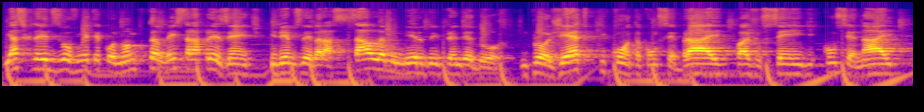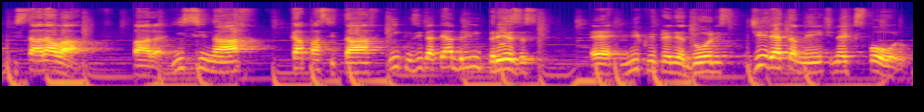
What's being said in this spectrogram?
E a Secretaria de Desenvolvimento Econômico também estará presente. Iremos levar a Sala Mineira do Empreendedor, um projeto que conta com o Sebrae, com a Juseng, com o Senai, que estará lá para ensinar, capacitar, inclusive até abrir empresas, é, microempreendedores, diretamente na Expo Ouro.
